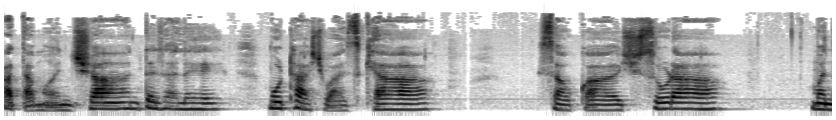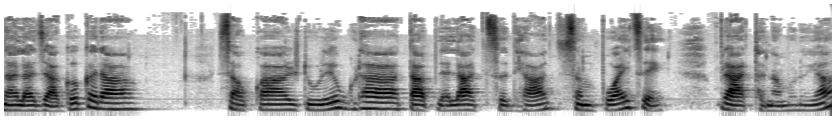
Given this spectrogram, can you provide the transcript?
आता मन शांत झालंय. मोठा श्वास घ्या. सावकाश सोडा. मनाला जाग करा. सावकाश डोळे उघडा. आता आपल्याला आजचं ध्यान संपवायचंय. प्रार्थना म्हणूया.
